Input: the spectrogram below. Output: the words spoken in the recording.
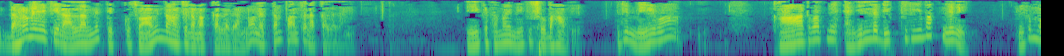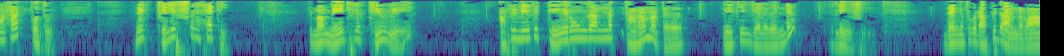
ධර්මය කියලා අල්ලන්නේ එක්ක ස්වාමීන් වහන්සේ නමක් අල්ල ගන්නවා නැත්නම් පන්සලක් අල්ල ගන්නවා. ඒක තමයි මේකේ ස්වභාවය. ඉතින් මේවා කාටවත් මේ ඇඟිල්ල දික් කිරීමක් නෙවෙයි. මේක මටත් පොදුයි. මේ කෙලෙස් වල හැටි. මම මේ ටික කිව්වේ අපි මේක තේරුම් ගන්න තරමට මේකෙන් ගැලවෙන්න ලේසියි. දැන් එතකොට අපි දන්නවා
